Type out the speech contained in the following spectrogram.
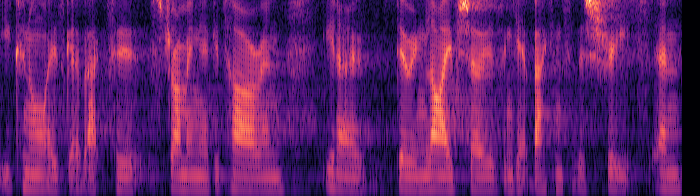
you can always go back to strumming a guitar and, you know, doing live shows and get back into the streets. And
